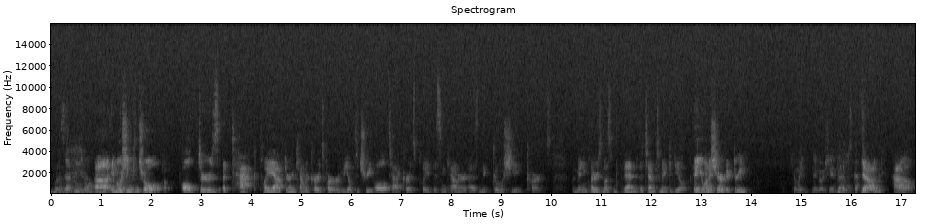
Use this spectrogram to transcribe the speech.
What does that mean? Uh, emotion control alters attack. Play after encounter cards are revealed to treat all attack cards played this encounter as negotiate cards. The main players must then attempt to make a deal. Hey, you want to share victory? Can we negotiate that? just Yeah. screwed. How?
